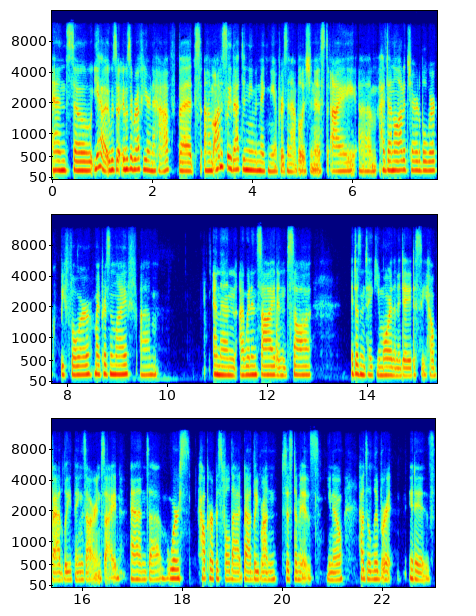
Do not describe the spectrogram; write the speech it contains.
and so yeah, it was a, it was a rough year and a half, but um, honestly, that didn't even make me a prison abolitionist. I um, had done a lot of charitable work before my prison life, um, and then I went inside and saw it doesn't take you more than a day to see how badly things are inside and uh, worse how purposeful that badly run system is you know how deliberate it is.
